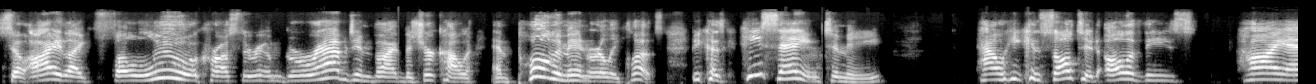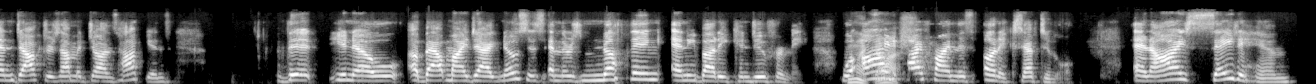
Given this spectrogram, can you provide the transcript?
So I like flew across the room, grabbed him by the shirt collar, and pulled him in really close because he's saying to me how he consulted all of these high end doctors. I'm at Johns Hopkins that, you know, about my diagnosis, and there's nothing anybody can do for me. Well, oh I, I find this unacceptable. And I say to him,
